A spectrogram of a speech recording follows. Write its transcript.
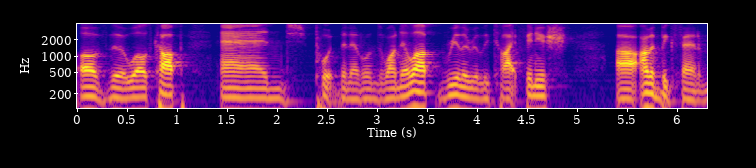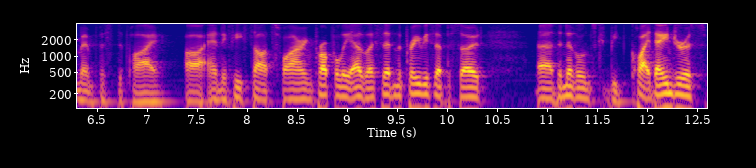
of the World Cup and put the Netherlands 1 0 up. Really, really tight finish. Uh, I'm a big fan of Memphis Depay, uh, and if he starts firing properly, as I said in the previous episode, uh, the Netherlands could be quite dangerous.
